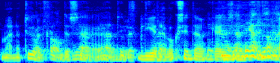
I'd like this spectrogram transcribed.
Maar natuurlijk. Dus, ja, uh, ja, natuurlijk. Dieren hebben ook zintuigen. Ja,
